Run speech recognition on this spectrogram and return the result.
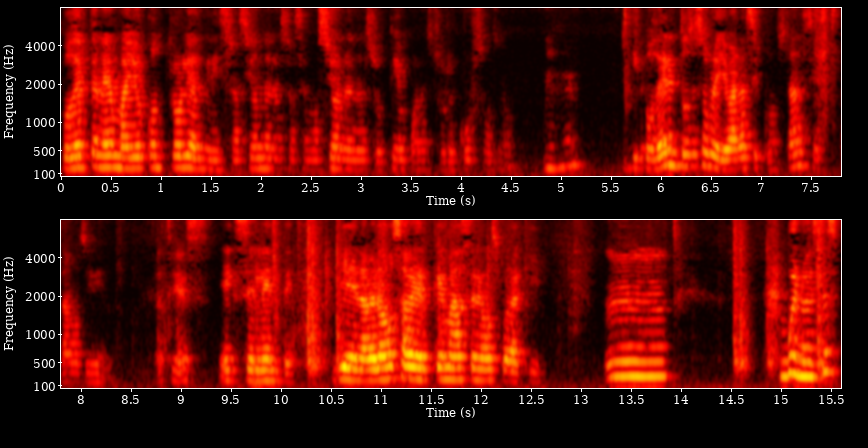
poder tener mayor control y administración de nuestras emociones, nuestro tiempo, nuestros recursos, ¿no? Uh -huh. Y poder entonces sobrellevar las circunstancias que estamos viviendo. Así es. Excelente. Bien, a ver, vamos a ver qué más tenemos por aquí. Mm, bueno, esta es,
